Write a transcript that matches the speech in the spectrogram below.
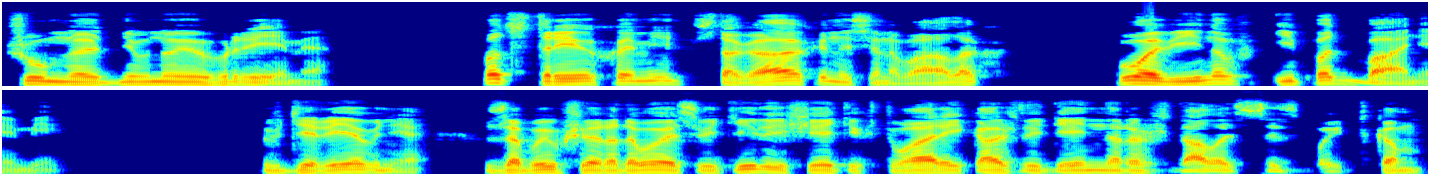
шумное дневное время. Под стрехами, в стогах и на сеновалах, у авинов и под банями. В деревне, забывшее родовое святилище этих тварей, каждый день нарождалось с избытком.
